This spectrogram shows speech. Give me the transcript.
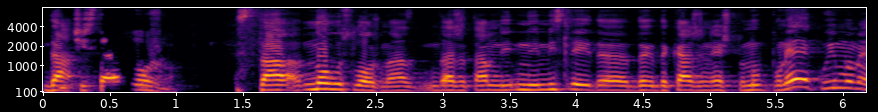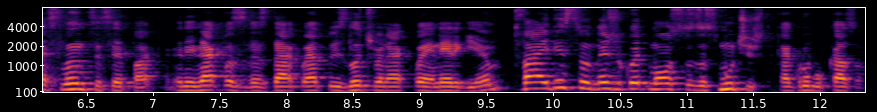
да. става сложно. Става много сложно. Аз даже там не, не мисля и да, да, да кажа нещо. Но поне ако имаме Слънце все пак, или някаква звезда, която излъчва някаква енергия, това е единственото нещо, което може да се засмучиш, така грубо казвам.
